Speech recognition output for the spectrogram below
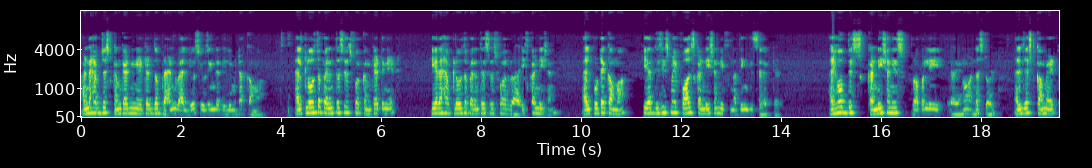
and I have just concatenated the brand values using the delimiter comma. I'll close the parenthesis for concatenate here I have closed the parenthesis for uh, if condition. I'll put a comma. Here this is my false condition if nothing is selected. I hope this condition is properly uh, you know understood. I'll just commit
